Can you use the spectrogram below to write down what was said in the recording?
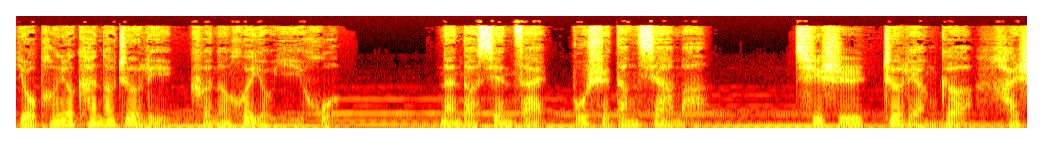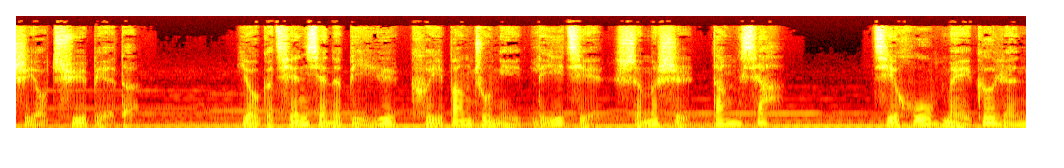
有朋友看到这里可能会有疑惑：难道现在不是当下吗？其实这两个还是有区别的。有个浅显的比喻可以帮助你理解什么是当下。几乎每个人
